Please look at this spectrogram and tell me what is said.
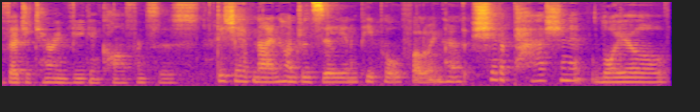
vegetarian vegan conferences. Did she have 900 zillion people following her? She had a passionate, loyal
